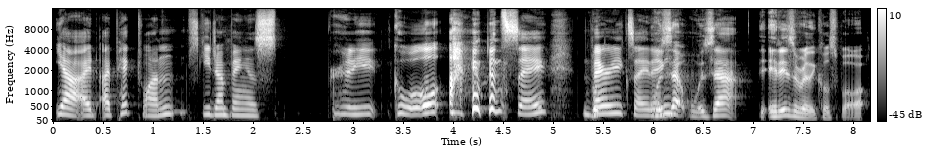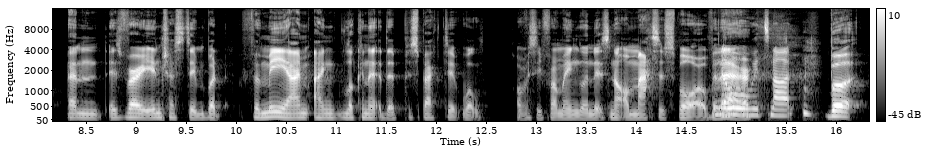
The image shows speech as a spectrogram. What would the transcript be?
yeah, I I picked one. Ski jumping is pretty cool, I would say. Very exciting. Was that was that? It is a really cool sport and it's very interesting. But for me, I'm I'm looking at the perspective. Well, obviously from England, it's not a massive sport over no, there. No, it's not. But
